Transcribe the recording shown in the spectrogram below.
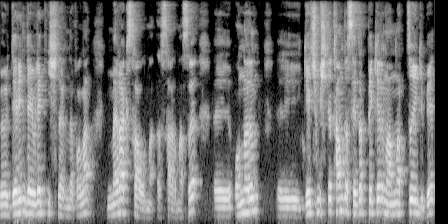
böyle derin devlet işlerine falan merak salma, sarması, e, onların e, geçmişte tam da Sedat Peker'in anlattığı gibi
